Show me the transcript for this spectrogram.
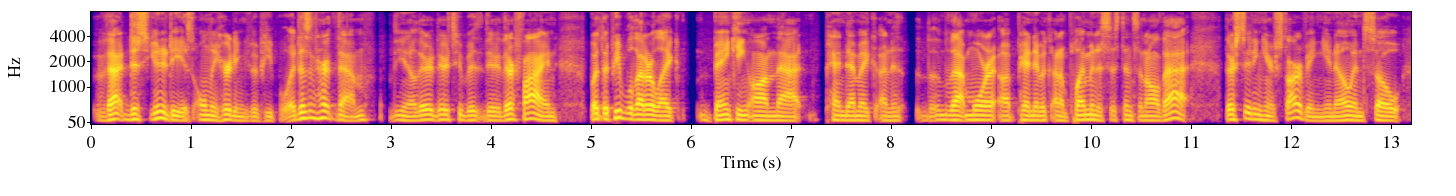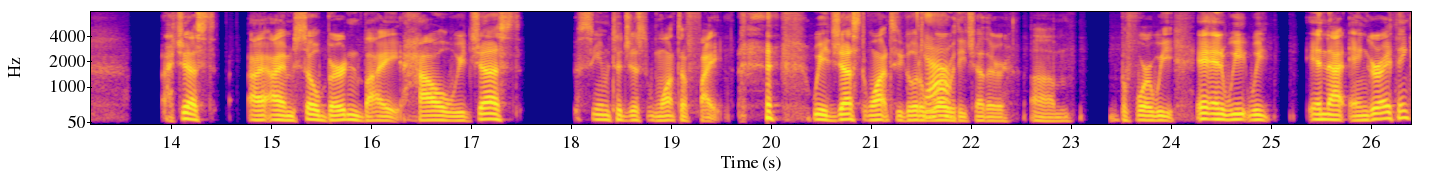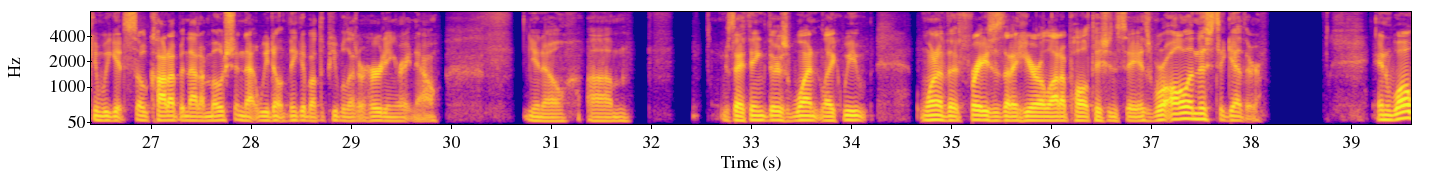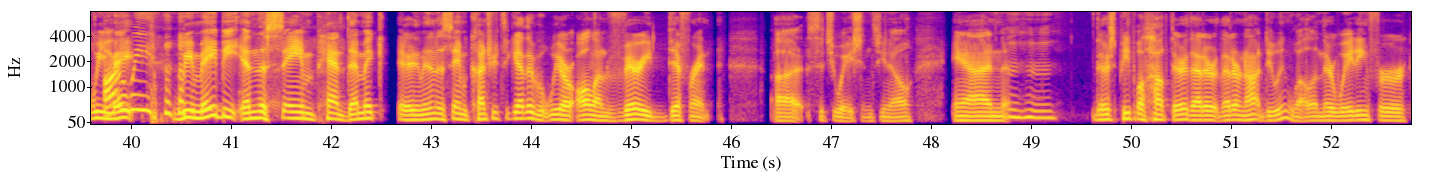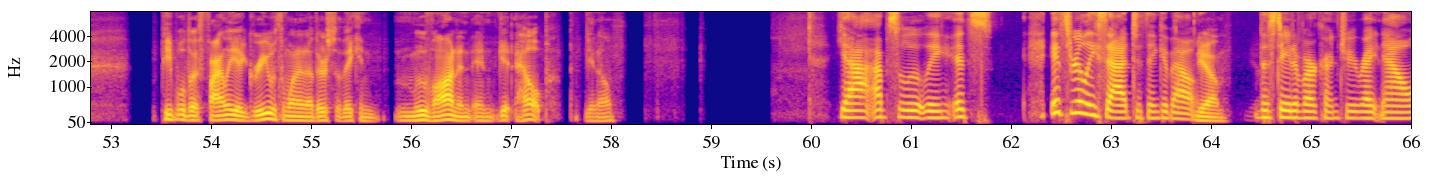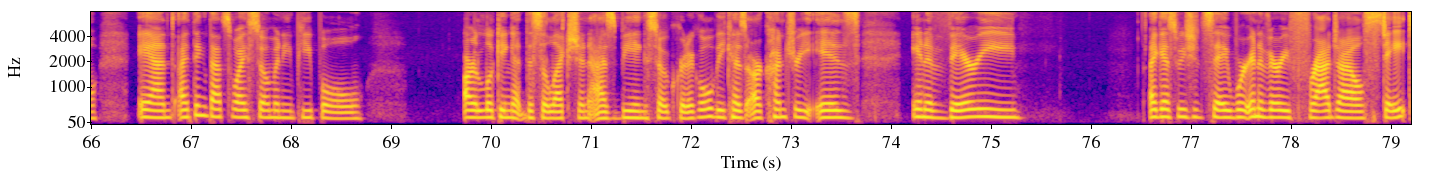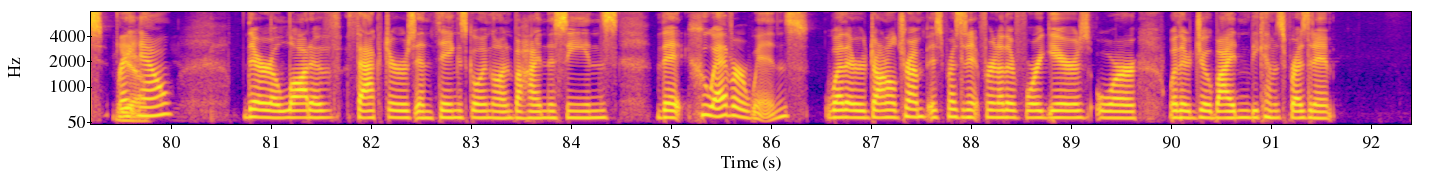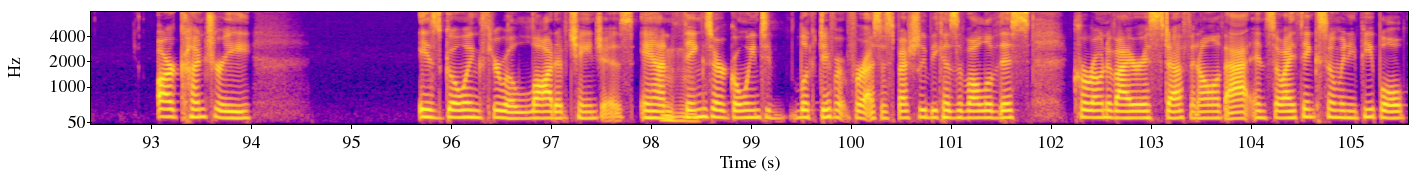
that disunity is only hurting the people it doesn't hurt them you know they're they're too busy they're, they're fine but the people that are like banking on that pandemic un, that more uh, pandemic unemployment assistance and all that they're sitting here starving you know and so i just I, I'm so burdened by how we just seem to just want to fight. we just want to go to war with each other. Um, before we and, and we we in that anger, I think, and we get so caught up in that emotion that we don't think about the people that are hurting right now. You know, um, because I think there's one like we one of the phrases that I hear a lot of politicians say is we're all in this together. And while we Are may we? we may be in the same pandemic and in the same country together, but we are all on very different uh situations, you know. And hmm there's people out there that are that are not doing well and they're waiting for people to finally agree with one another so they can move on and, and get help, you know. Yeah, absolutely. It's it's really sad to think about Yeah. the state of our country right now. And I think that's why so many people are looking at this election as being so critical because our country is in a very, I guess we should say, we're in a very fragile state right Yeah. now. There are a lot of factors and things going on behind the scenes that whoever wins, whether Donald Trump is president for another four years or whether Joe Biden becomes president, our country is going through a lot of changes and Mhm. things are going to look different for us, especially because of all of this coronavirus stuff and all of that. And so I think so many people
